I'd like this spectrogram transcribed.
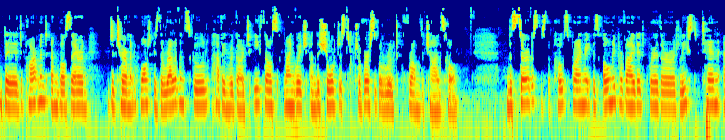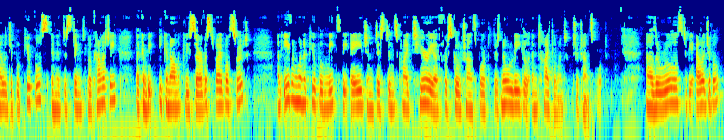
The department and Bus Éireann determine what is the relevant school having regard to ethos, language, and the shortest traversable route from the child's home. The service, the post-primary, is only provided where there are at least 10 eligible pupils in a distinct locality that can be economically serviced by a bus route. And even when a pupil meets the age and distance criteria for school transport, there's no legal entitlement to transport. Now, the rules to be eligible.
